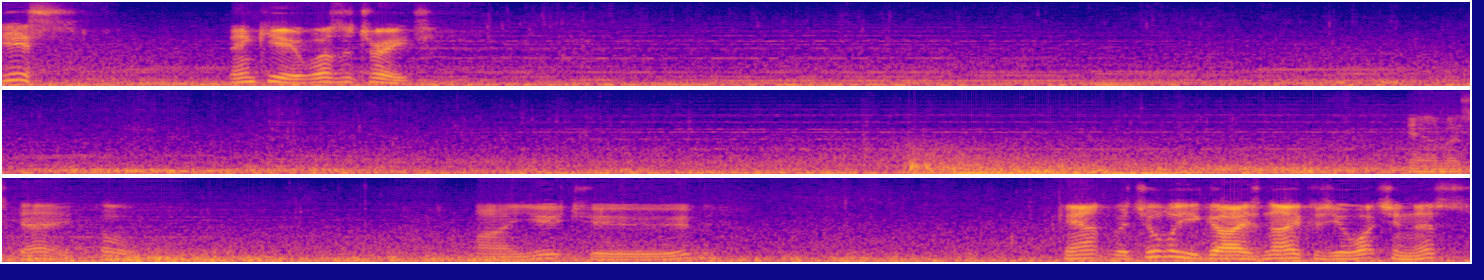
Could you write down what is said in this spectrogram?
Yes, Thank you, it was a treat. YouTube account, which all of you guys know because you're watching this.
